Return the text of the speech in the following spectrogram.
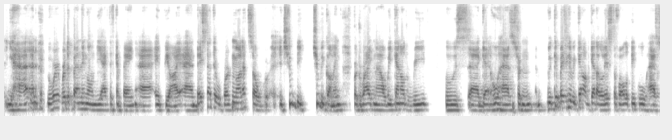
yeah, and we're, we're depending on the active campaign uh, API, and they said they're working on it, so it should be should be coming. But right now we cannot read who's uh, get who has a certain we can, basically we cannot get a list of all the people who has a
